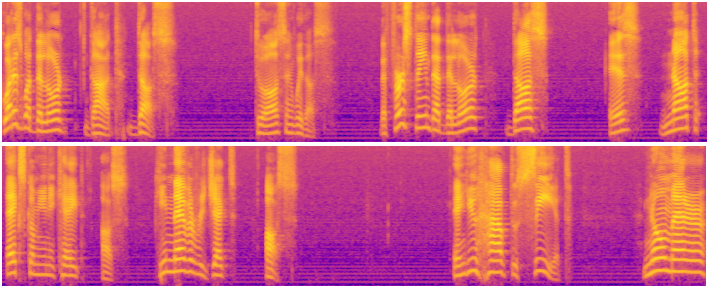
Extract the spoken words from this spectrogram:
What is what the Lord God does to us and with us? The first thing that the Lord does is not excommunicate us. He never rejects us. And you have to see it. No matter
